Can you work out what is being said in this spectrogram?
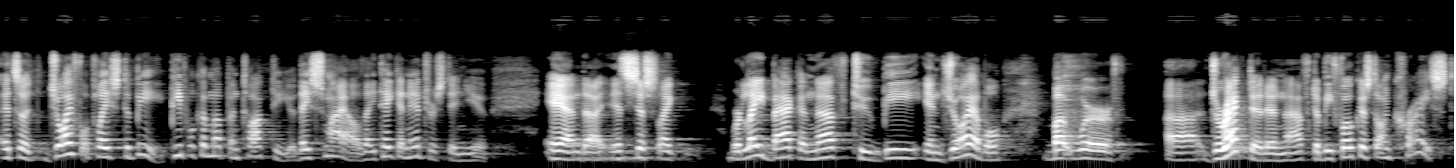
it's a joyful place to be. People come up and talk to you. They smile. They take an interest in you, and uh, it's just like we're laid back enough to be enjoyable, but we're uh, directed enough to be focused on Christ,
